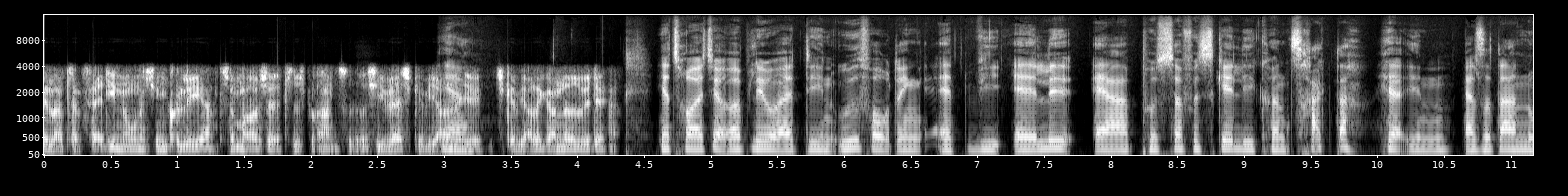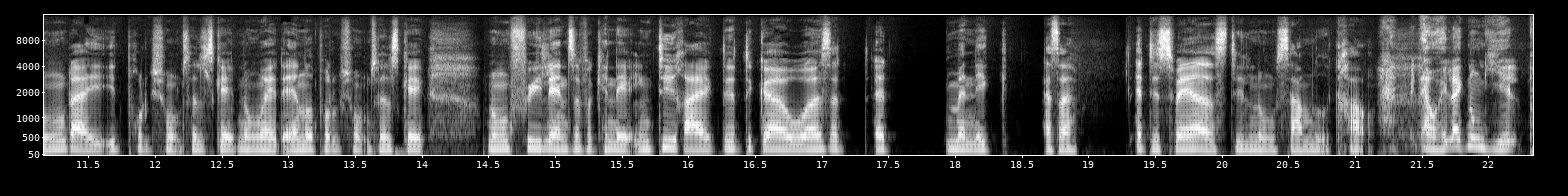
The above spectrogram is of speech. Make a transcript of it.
eller tage fat i nogle af sine kolleger, som også er tidsbegrænset, og sige, hvad skal vi aldrig, skal vi aldrig gøre noget ved det her? Jeg tror også, jeg oplever, at det er en udfordring, at vi alle er på så forskellige kontrakter herinde. Altså, der er nogen, der er i et produktionsselskab, nogen er i et andet produktionsselskab, nogle freelancer for kanalen direkte. Det gør jo også, at, at man ikke... Altså, at det er sværere at stille nogle samlede krav. Men der er jo heller ikke nogen hjælp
